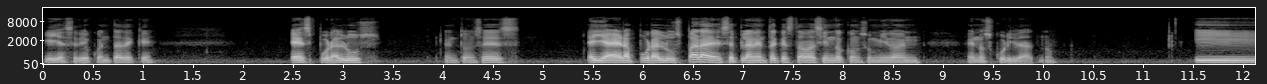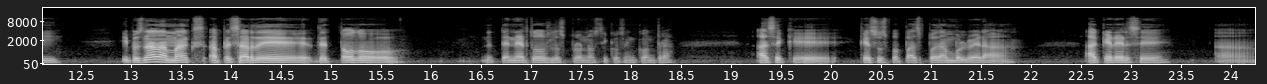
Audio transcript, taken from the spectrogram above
y ella se dio cuenta de que es pura luz. Entonces, ella era pura luz para ese planeta que estaba siendo consumido en, en oscuridad, ¿no? Y, y pues nada, Max, a pesar de, de todo, de tener todos los pronósticos en contra, hace que, que sus papás puedan volver a, a quererse, a,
